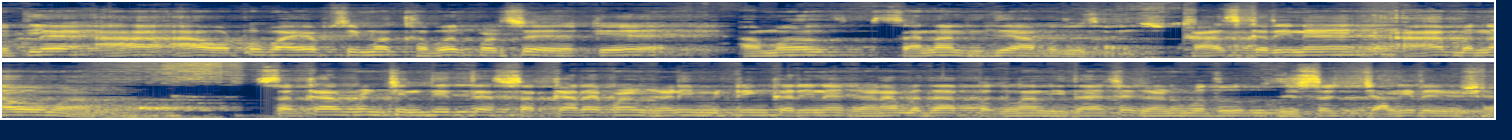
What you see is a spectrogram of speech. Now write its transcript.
એટલે- આ આ ઓટોબાયોપ્સીમાં ખબર પડશે કે આમાં શાના લીધે આ બધું થાય છે. ખાસ કરીને આ બનાવોમાં સરકાર પણ ચિંતિત છે. સરકારે પણ ઘણી મિટિંગ કરીને ઘણા બધા પગલાં લીધા છે. ઘણું બધું રિસર્ચ ચાલી રહ્યું છે.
